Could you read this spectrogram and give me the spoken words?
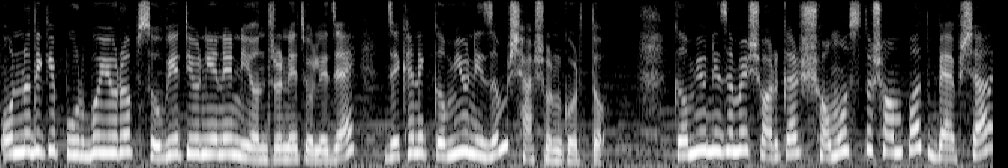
অন্যদিকে পূর্ব ইউরোপ সোভিয়েত ইউনিয়নের নিয়ন্ত্রণে চলে যায়, যেখানে কমিউনিজম শাসন করত। কমিউনিজমের সরকার সমস্ত সম্পদ, ব্যবসা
